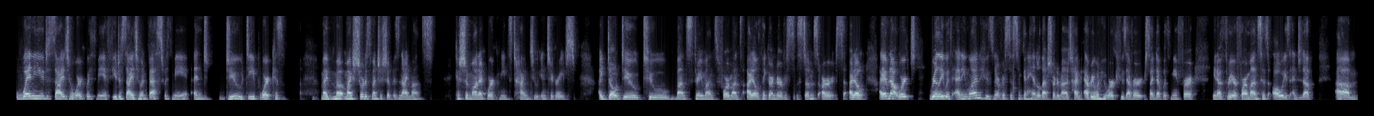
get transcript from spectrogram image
when you decide to work with me, if you decide to invest with me and do deep work, because my my shortest mentorship is nine months, because shamanic work needs time to integrate. I don't do two months, three months, four months. I don't think our nervous systems are. I don't. I have not worked really with anyone whose nervous system can handle that short amount of time. Everyone who worked, who's ever signed up with me for, you know, three or four months, has always ended up um,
